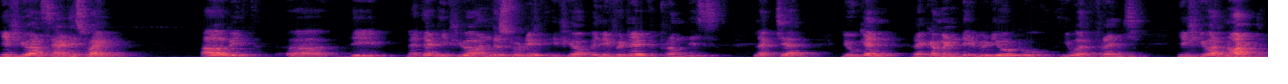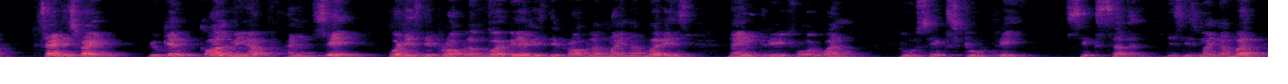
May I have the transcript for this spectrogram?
If you are satisfied uh, with uh, the method, if you have understood it, if you have benefited from this lecture, you can recommend the video to your friends. If you are not satisfied, you can call me up and say what is the problem, where is the problem. My number is 9341 262367. This is my number.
